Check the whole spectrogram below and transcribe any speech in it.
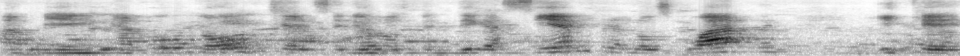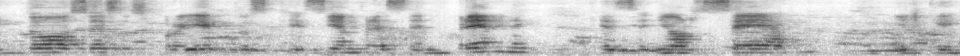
también al doctor, que el Señor los bendiga siempre, los guarde y que todos esos proyectos que siempre se emprenden, que el Señor sea el que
